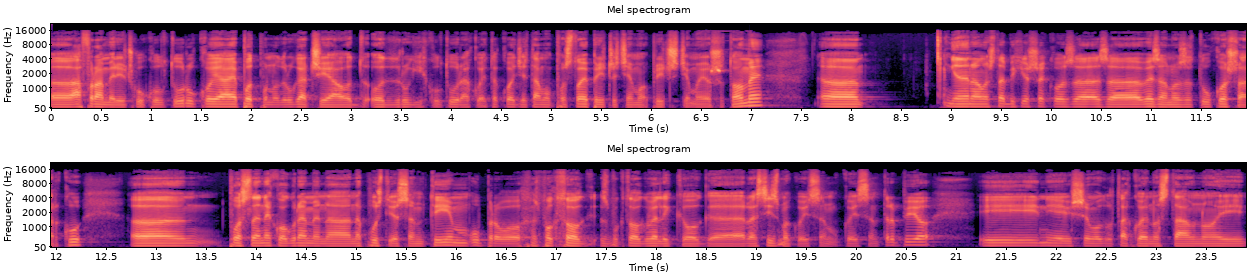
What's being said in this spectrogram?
afroameričku kulturu koja je potpuno drugačija od, od drugih kultura koje također tamo postoje. Pričat ćemo, pričat ćemo još o tome. Uh, generalno šta bih još rekao za, za, vezano za tu košarku. Posle nekog vremena napustio sam tim upravo zbog tog, zbog tog velikog e, rasizma koji sam, koji sam trpio i nije više moglo tako jednostavno i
